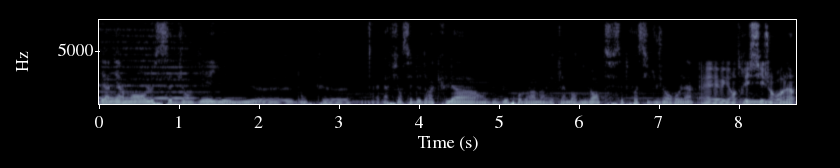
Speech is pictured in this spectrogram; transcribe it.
dernièrement, le 7 janvier, il y a eu euh, donc euh, la fiancée de Dracula en double programme avec La Mort Vivante, cette fois-ci du Jean Rollin. Eh oui, entre ici, Jean Rollin.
